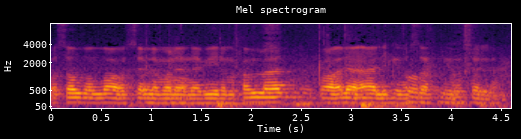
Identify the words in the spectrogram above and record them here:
Və sallallahu aleyhi və səlləm alə nəbiyyina Muhammed və alə alihi və sahbihi və səlləm.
